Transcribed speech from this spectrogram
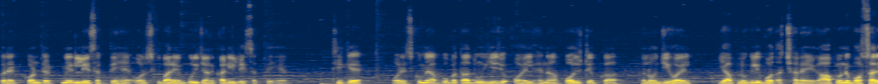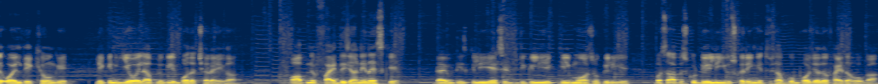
कनेक्ट कॉन्टेक्ट में ले सकते हैं और इसके बारे में पूरी जानकारी ले सकते हैं। ठीक है? और इसको मैं आपको बता दूँ, ये जो ऑयल है ना पॉजिटिव का कलौजी ऑयल ये आप लोगों के लिए बहुत अच्छा रहेगा। आप लोगों ने बहुत सारे ऑयल देखे होंगे। लेकिन ये ऑयल आप लोगों के लिए बहुत अच्छा रहेगा। और आपने फ़ायदे जाने ना इसके डायबिटीज़ के लिए एसिडिटी के लिए, कील मुआसों के लिए, बस आप इसको डेली यूज़ करेंगे तो आपको बहुत ज़्यादा फ़ायदा होगा।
